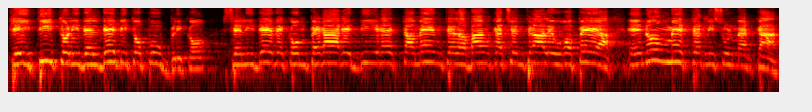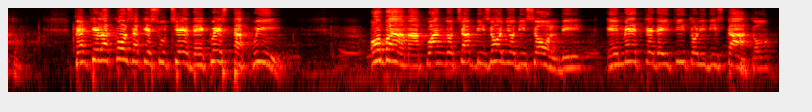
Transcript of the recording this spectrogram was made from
che i titoli del debito pubblico se li deve comprare direttamente la Banca Centrale Europea e non metterli sul mercato. Perché la cosa che succede è questa qui, Obama quando c'ha bisogno di soldi emette dei titoli di Stato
